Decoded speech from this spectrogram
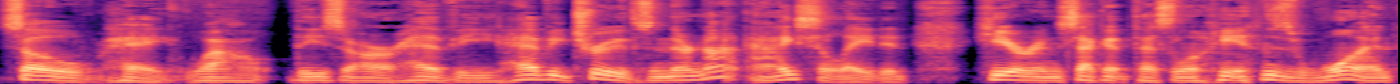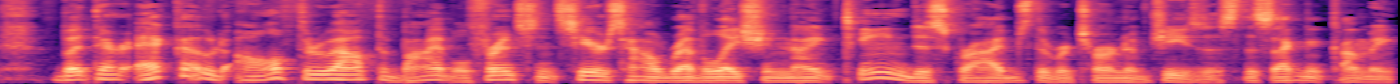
So, hey, wow, these are heavy, heavy truths, and they're not isolated here in Second Thessalonians 1, but they're echoed all throughout the Bible. For instance, here's how Revelation 19 describes the return of Jesus, the second coming.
